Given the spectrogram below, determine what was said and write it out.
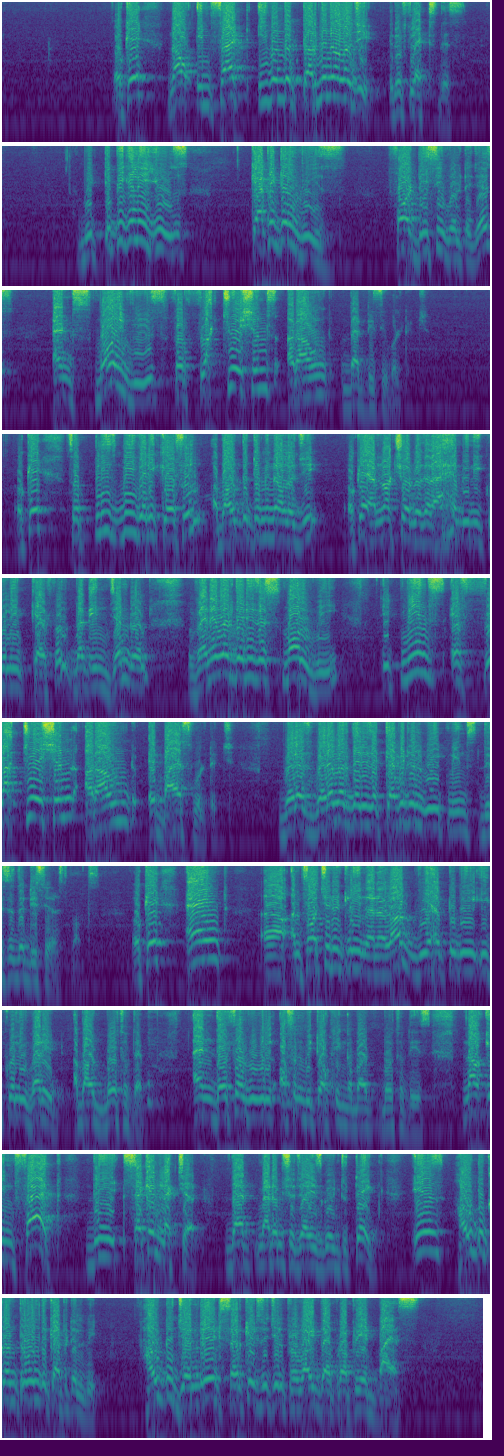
Okay, now in fact even the terminology reflects this. We typically use capital V's for DC voltages and small v's for fluctuations around that DC voltage. Okay, so please be very careful about the terminology. Okay, I'm not sure whether I have been equally careful, but in general, whenever there is a small v, it means a fluctuation around a bias voltage. Whereas wherever there is a capital V, it means this is the DC response. Okay, and uh, unfortunately in analog, we have to be equally worried about both of them and therefore we will often be talking about both of these. Now in fact the second lecture that Madam Shujai is going to take is how to control the capital V, how to generate circuits which will provide the appropriate bias.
